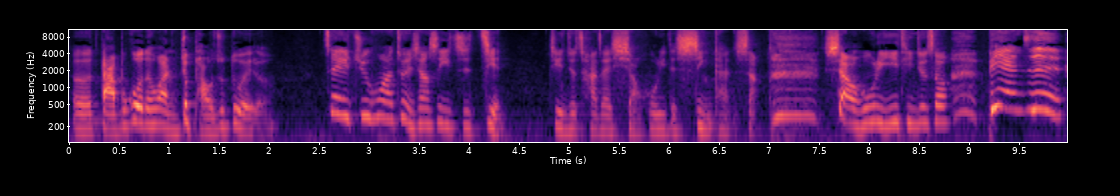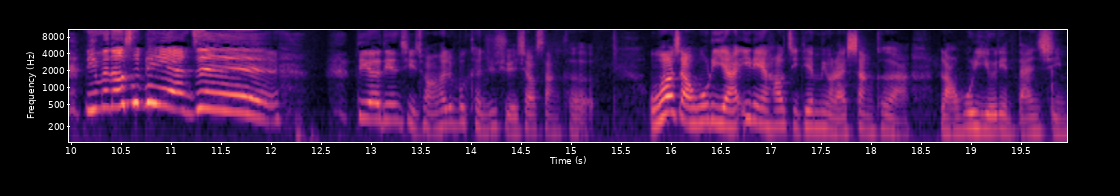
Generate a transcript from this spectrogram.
呃，打不过的话你就跑就对了。”这一句话就很像是一支箭。箭就插在小狐狸的心坎上，小狐狸一听就说：“骗子，你们都是骗子！”第二天起床，他就不肯去学校上课。五号小狐狸啊，一连好几天没有来上课啊，老狐狸有点担心。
